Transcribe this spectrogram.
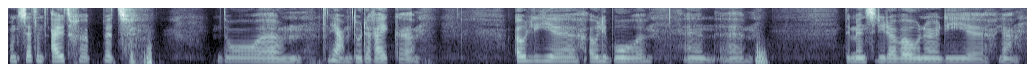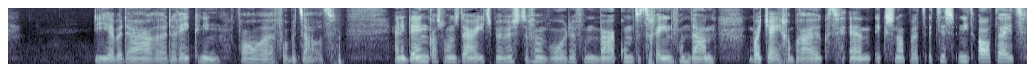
ontzettend uitgeput door, uh, ja, door de rijke olie, olieboeren. En ehm, de mensen die daar wonen, die, eh, ja, die hebben daar eh, de rekening voor, eh, voor betaald. En ik denk als we ons daar iets bewuster van worden, van waar komt hetgeen vandaan wat jij gebruikt. En ik snap het, het is niet altijd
